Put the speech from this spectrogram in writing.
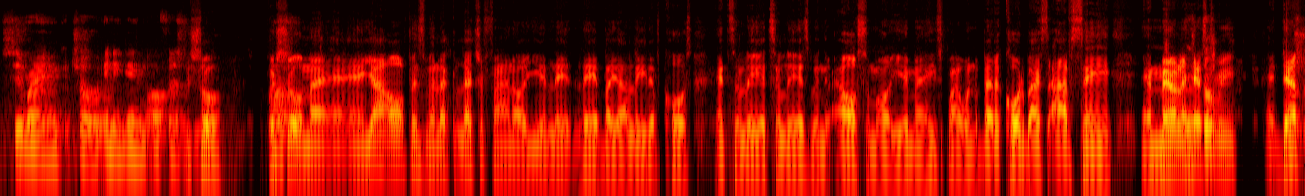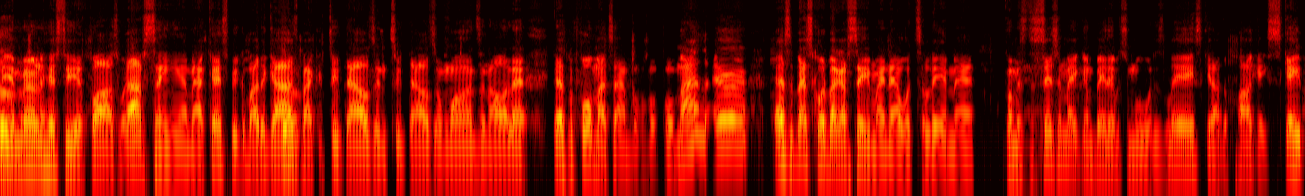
sit right here and control any game offense. For sure. For sure, man. And, and y'all offense been electrifying all year, led, led by y'all lead, of course. And Taulia has been awesome all year, man. He's probably one of the better quarterbacks I've seen in Maryland For history. Sure. And definitely sure. in Maryland history as far as what I've seen. I mean, I can't speak about the guys sure. back in 2000, 2001s and all that. That's before my time. But for, my era, that's the best quarterback I've seen right now with Taulia, man from his decision making, being able to move with his legs, get out the pocket, escape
